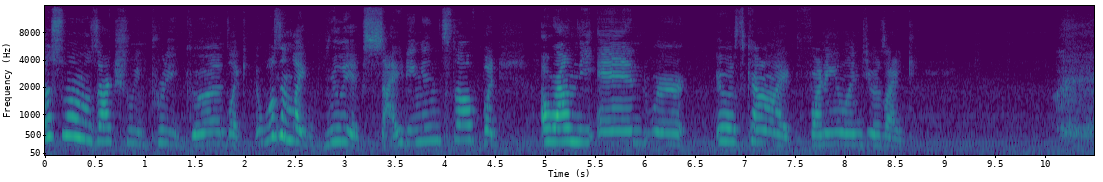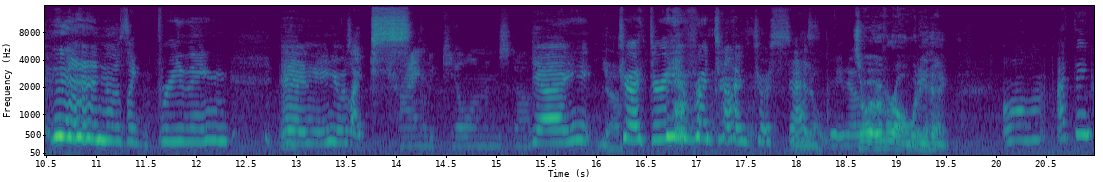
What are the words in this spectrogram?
this one was actually pretty good. Like, it wasn't like really exciting and stuff, but around the end where it was kind of like funny when she was like, and it was like breathing, and he was like, Trying to kill him and stuff. yeah, he Yeah. tried three different times to Good assassinate deal. him. So overall, what do you think? Um, I think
